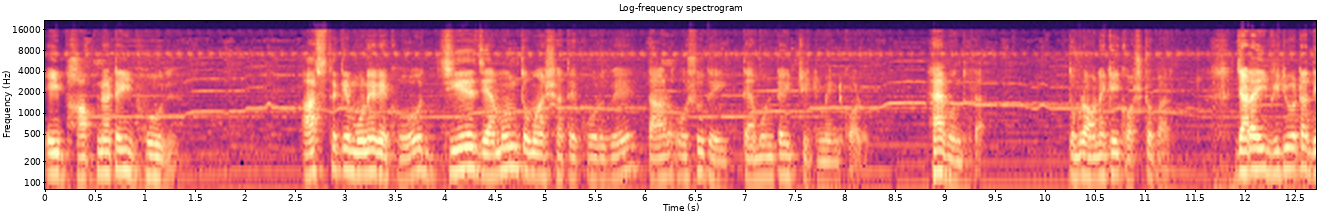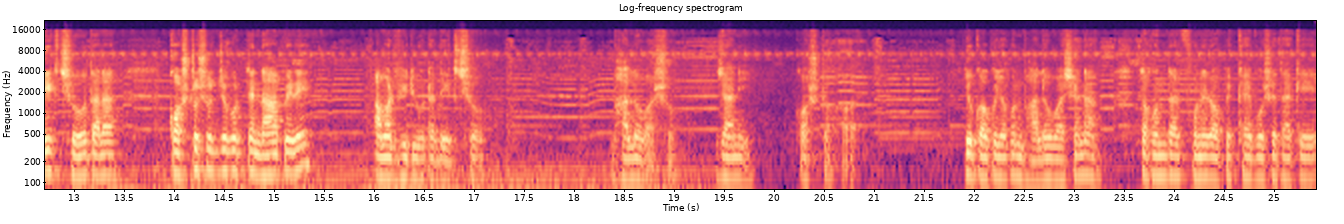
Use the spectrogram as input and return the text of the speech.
এই ভাবনাটাই ভুল। আজ থেকে মনে রেখো, যে যেমন তোমার সাথে করবে, তার ওষুধেই তেমনটাই ট্রিটমেন্ট করো। হ্যাঁ বন্ধুরা, তোমরা অনেকেই কষ্ট পার। যারা এই ভিডিওটা দেখছ, তারা কষ্ট সহ্য করতে না পেরে আমার ভিডিওটা দেখছ। ভালোবাসো। জানি কষ্ট হয়। কেউ কাউকে যখন ভালোবাসে না, তখন তার ফোনের অপেক্ষায় বসে থাকে,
